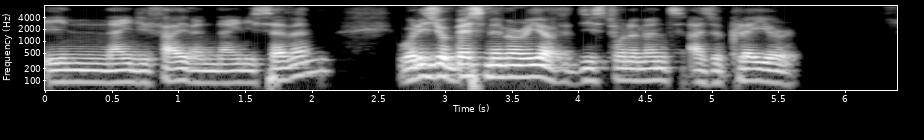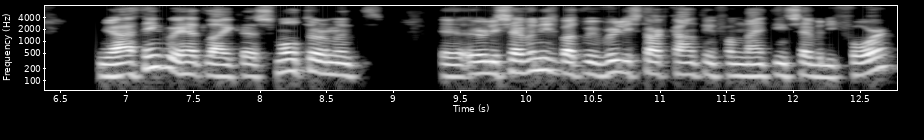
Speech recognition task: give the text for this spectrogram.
in 95 and 97 what is your best memory of this tournament as a player? Yeah i think we had like a small tournament uh, early 70s but we really start counting from 1974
